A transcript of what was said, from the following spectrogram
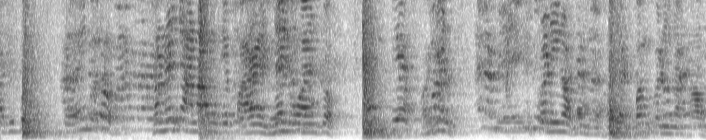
આજે બધું ખણે જ આનાવું છે. પાયે નહીં હોય તો. બે ભાઈ કરી નાખો. હવે બંધ કરી નાખાવ.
